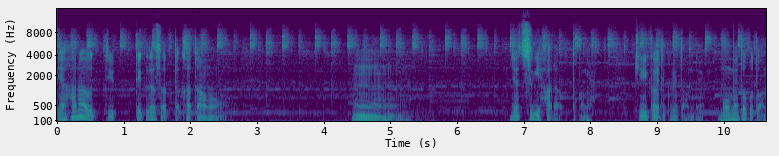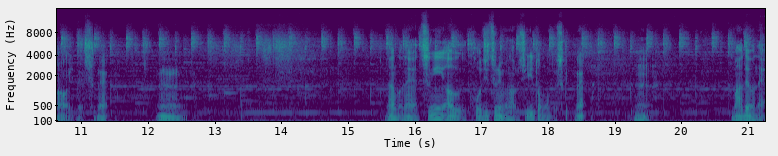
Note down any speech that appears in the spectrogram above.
いや、払うって言ってくださった方も、うん、じゃあ次払うとかね、切り替えてくれたんで、揉めたことはないですね。うん。なんかね、次会う口実にもなるし、いいと思うんですけどね。うん。まあでもね、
